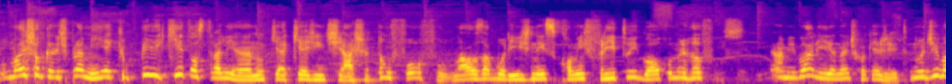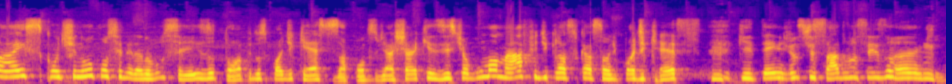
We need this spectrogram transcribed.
O mais chocante pra mim é que o periquito australiano, que aqui a gente acha tão fofo, lá os aborígenes comem frito igual comer Ruffles. É amiguaria, né? De qualquer jeito. No demais, continuo considerando vocês o top dos podcasts, a ponto de achar que existe alguma máfia de classificação de podcasts que tem injustiçado vocês no ranking.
